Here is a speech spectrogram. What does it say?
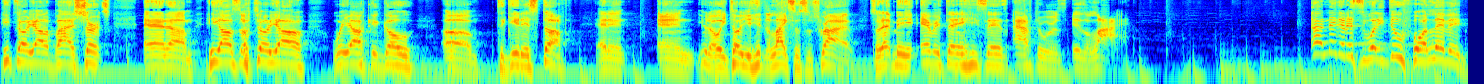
he told y'all to buy shirts and um, he also told y'all where y'all could go um, to get his stuff. And then, and you know, he told you hit the likes and subscribe. So that means everything he says afterwards is a lie. Uh, nigga, this is what he do for a living.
